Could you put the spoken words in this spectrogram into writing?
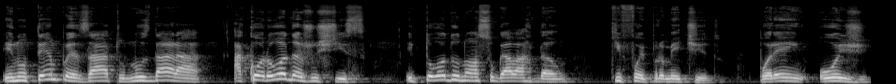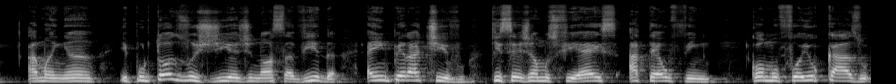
e no tempo exato nos dará a coroa da justiça e todo o nosso galardão que foi prometido. Porém, hoje, amanhã e por todos os dias de nossa vida, é imperativo que sejamos fiéis até o fim como foi o caso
